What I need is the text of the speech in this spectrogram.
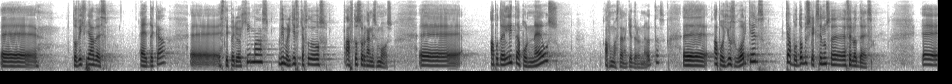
Ε, το 2011 ε, στην περιοχή μας δημιουργήθηκε αυτός, αυτός ο οργανισμός. Ε, αποτελείται από νέους, αφού είμαστε ένα κέντρο νεότητας, ε, από youth workers και από ντόπιους και ξένους ε, εθελοντές. Ε,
